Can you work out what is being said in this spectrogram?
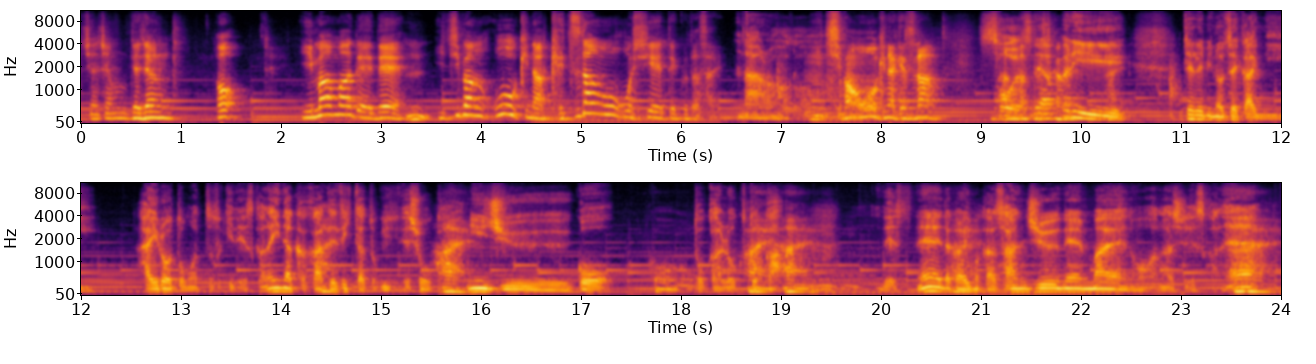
じゃじゃん。じゃじゃんあ今まででうん一番大きな決断を教えてください。なるほど。一番大きな決断。そうですね。やっぱり、テレビの世界に入ろうと思った時ですかね。田舎から出てきた時でしょうか。はい25ことか6とうはいかはいですね。だから今から30年前の話ですかね。はい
